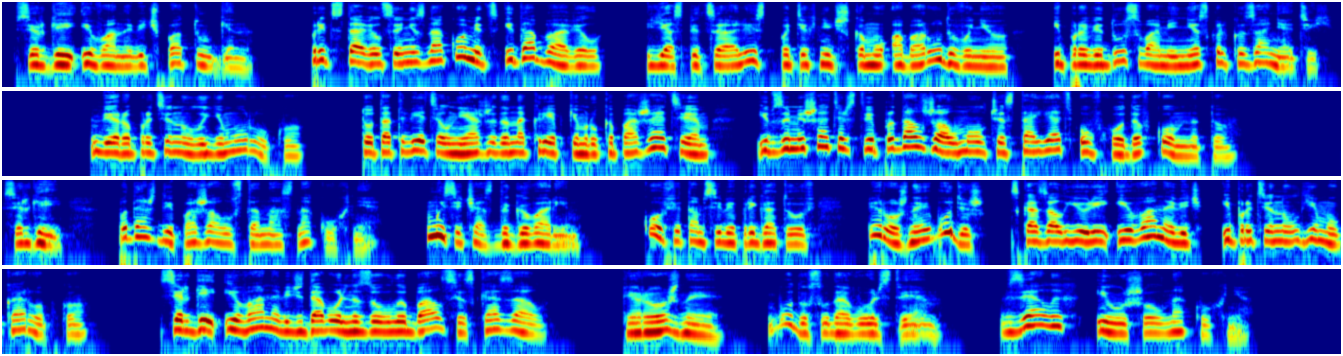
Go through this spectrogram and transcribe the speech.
«Сергей Иванович Потугин», — представился незнакомец и добавил, я специалист по техническому оборудованию и проведу с вами несколько занятий». Вера протянула ему руку. Тот ответил неожиданно крепким рукопожатием и в замешательстве продолжал молча стоять у входа в комнату. «Сергей, подожди, пожалуйста, нас на кухне. Мы сейчас договорим. Кофе там себе приготовь. Пирожные будешь?» — сказал Юрий Иванович и протянул ему коробку. Сергей Иванович довольно заулыбался, сказал — «Пирожные? Буду с удовольствием». Взял их и ушел на кухню.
